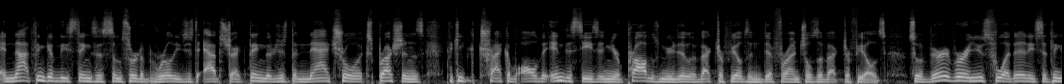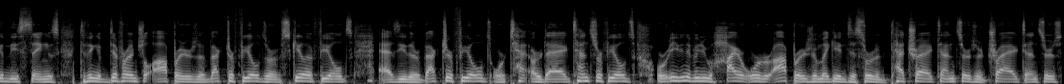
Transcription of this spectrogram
and not think of these things as some sort of really just abstract thing. They're just the natural expressions to keep track of all the indices in your problems when you're dealing with vector fields and differentials of vector fields. So very, very useful identities to think of these things, to think of differential operators of vector fields or of scalar fields as either vector fields or, or dyadic tensor fields, or even if you do higher order operators, you might get into sort of tetradic tensors or triadic tensors.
